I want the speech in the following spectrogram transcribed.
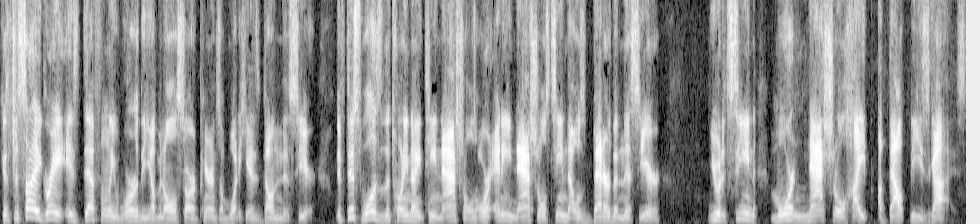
Because Josiah Gray is definitely worthy of an all star appearance of what he has done this year. If this was the 2019 Nationals or any Nationals team that was better than this year, you would have seen more national hype about these guys,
